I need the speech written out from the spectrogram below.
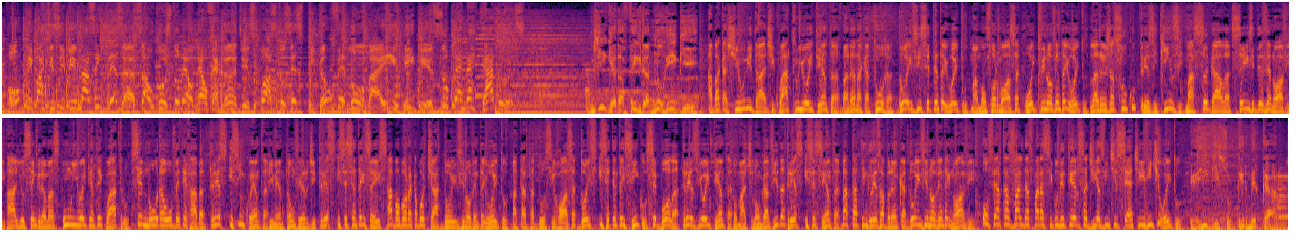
Compre e participe nas empresas Augusto Leonel Fernandes, Postos Espigão Veluma e Rig Supermercados. Dia da feira no Rig. Abacaxi unidade 4 e 80. Banana caturra 2 e 78. Mamão formosa 8 e 98. Laranja suco 13 e 15. Maçã gala 6 e 19. Alho 100 gramas 1 e 84. Cenoura ou beterraba 3 e 50. Pimentão verde 3 e 66. Abóbora cabotiá 2 e 98. Batata doce rosa 2 e 75. Cebola 3 e 80. Tomate longa vida 3 e 60. Batata inglesa branca 2 e 99. Ofertas válidas para segunda e terça dias 27 e 28. Rig Supermercados.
